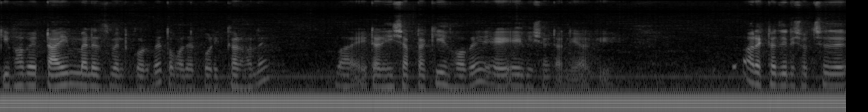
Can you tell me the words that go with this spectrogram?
কীভাবে টাইম ম্যানেজমেন্ট করবে তোমাদের পরীক্ষার হলে, বা এটার হিসাবটা কি হবে এই বিষয়টা নিয়ে আর কি। আরেকটা জিনিস হচ্ছে যে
